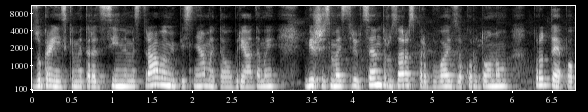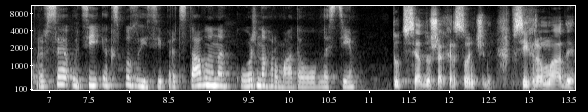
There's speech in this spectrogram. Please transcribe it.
з українськими традиційними стравами, піснями та обрядами. Більшість майстрів центру зараз перебувають за кордоном. Проте, попри все, у цій експозиції представлена кожна громада області. Тут вся душа Херсонщини, всі громади.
